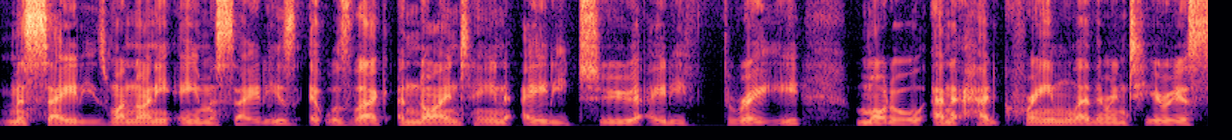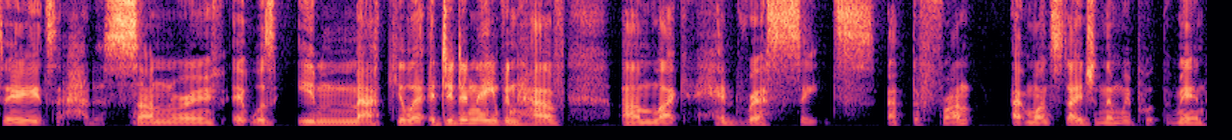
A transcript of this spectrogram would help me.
Mercedes, 190E Mercedes. It was like a 1982, 83 model, and it had cream leather interior seats. It had a sunroof. It was immaculate. It didn't even have um, like headrest seats at the front at one stage, and then we put them in.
